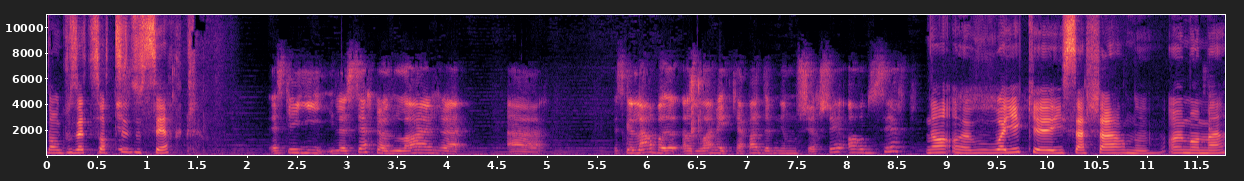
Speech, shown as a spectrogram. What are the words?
Donc, vous êtes sortis du cercle. Est-ce que le cercle a de l'air à. à- Est-ce que l'arbre a de l'air à être capable de venir nous chercher hors du cercle? Non, euh, vous voyez qu'il s'acharne un moment.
